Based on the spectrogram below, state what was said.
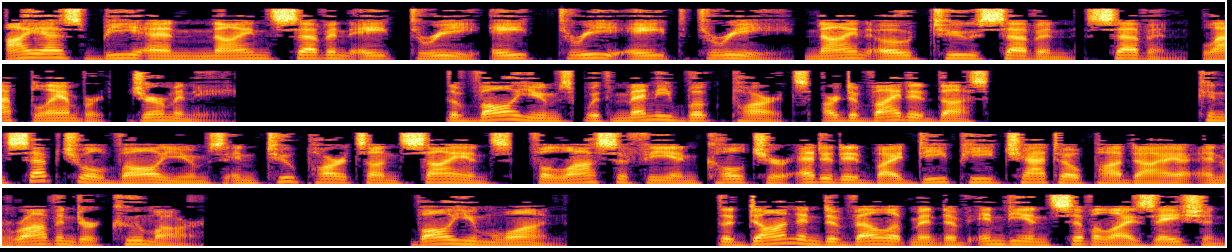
ISBN 978-3-8383-9027-7, Lapp Lambert, Germany. The volumes with many book parts are divided thus Conceptual volumes in two parts on science, philosophy and culture edited by D. P. Chattopadhyaya and Ravinder Kumar Volume 1. The Dawn and Development of Indian Civilization,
